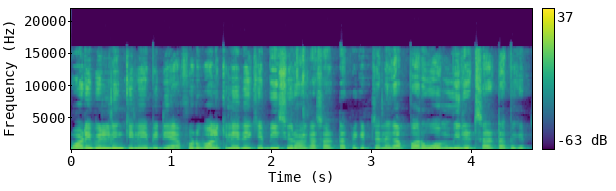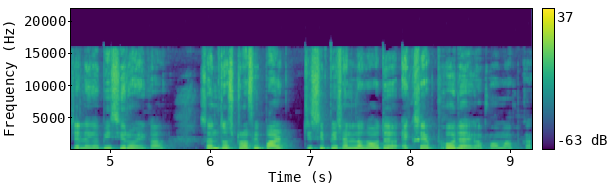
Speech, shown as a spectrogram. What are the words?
बॉडी बिल्डिंग के लिए भी दिया है। फुटबॉल के लिए देखिए बी सी रॉय का सर्टिफिकेट चलेगा, पर वो मेरिट सर्टिफिकेट चलेगा बी सी रॉय का। संतोष ट्रॉफी पार्टिसिपेशन लगाओ तो एक्सेप्ट हो जाएगा फॉर्म आपका।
